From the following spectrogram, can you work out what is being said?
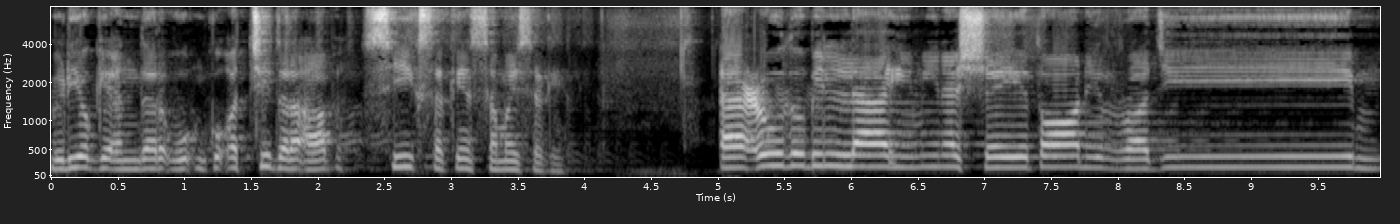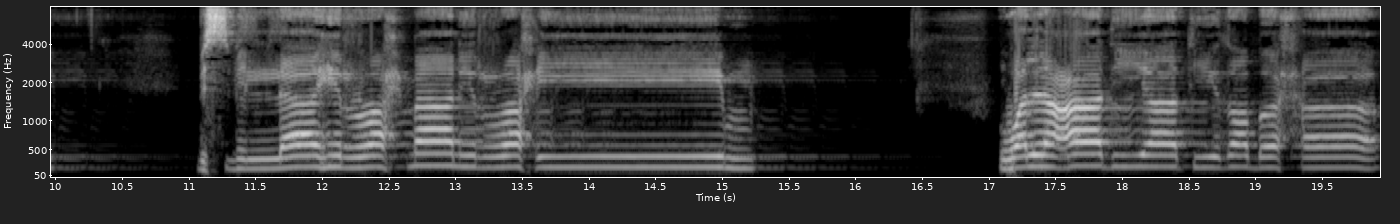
ویڈیو کے اندر وہ ان کو اچھی طرح آپ سیکھ سکیں، سمجھ سکیں۔ اعوذ باللہ من الشیطان الرجیم۔ بسم الله الرحمن الرحيم. والعاديات ضبحا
